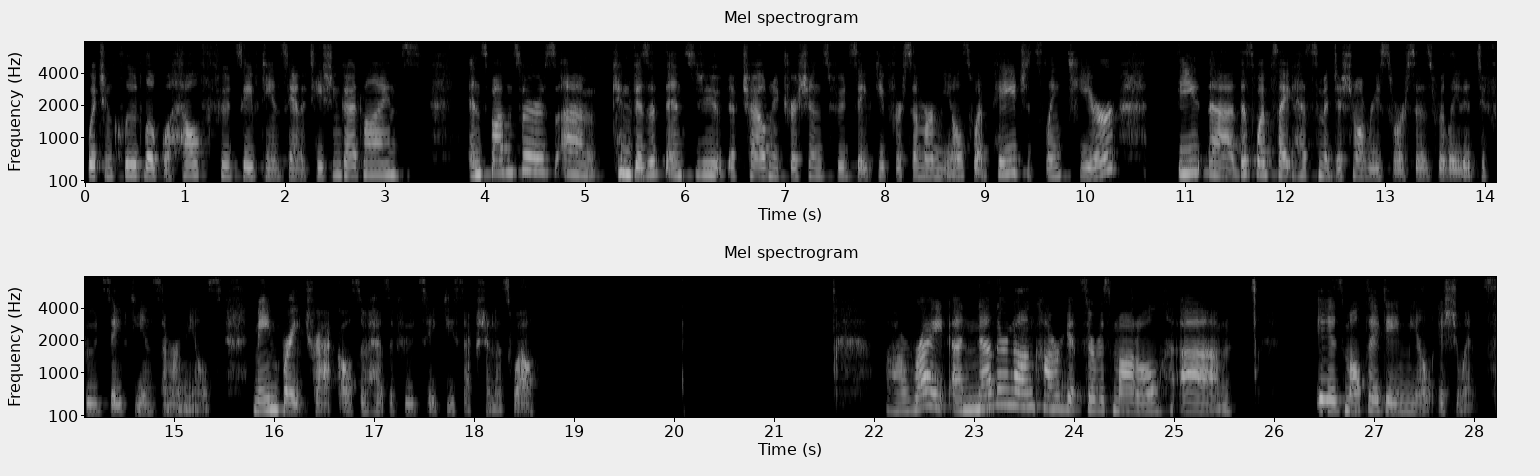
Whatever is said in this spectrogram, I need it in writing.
which include local health, food safety, and sanitation guidelines. And sponsors um, can visit the Institute of Child Nutrition's Food Safety for Summer Meals webpage. It's linked here. The, uh, this website has some additional resources related to food safety and summer meals. Maine Bright Track also has a food safety section as well. All right, another non-congregate service model um, is multi-day meal issuance.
